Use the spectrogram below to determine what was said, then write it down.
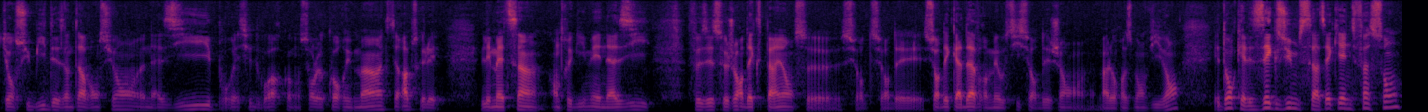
qui ont subi des interventions nazies pour essayer de voir comment sur le corps humain, etc. Parce que les, médecins entre guillemets nazis faisaient ce genre d'expérience sur, des sur des cadavres, mais aussi sur des gens malheureusement vivants. Et donc elles exhument ça. C'est qu'il y a une façon,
